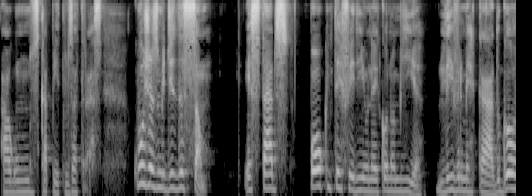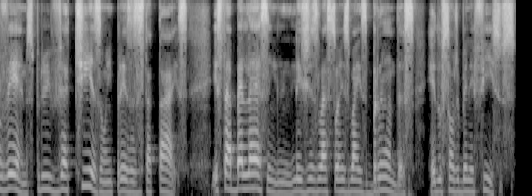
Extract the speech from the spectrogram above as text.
alguns capítulos atrás, cujas medidas são: estados pouco interferiam na economia, livre mercado, governos privatizam empresas estatais, estabelecem legislações mais brandas, redução de benefícios.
